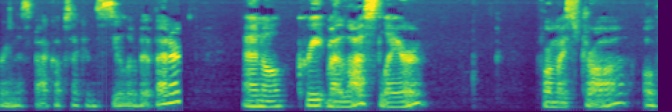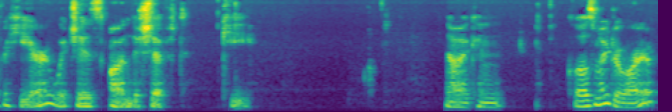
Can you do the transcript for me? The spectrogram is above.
bring this back up so I can see a little bit better, and I'll create my last layer for my straw over here, which is on the shift key. Now I can close my drawer.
